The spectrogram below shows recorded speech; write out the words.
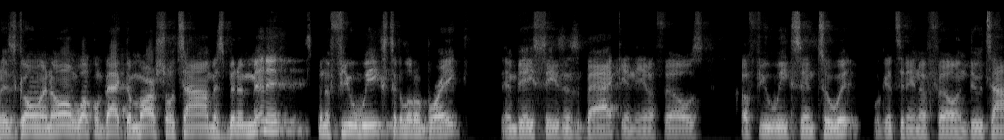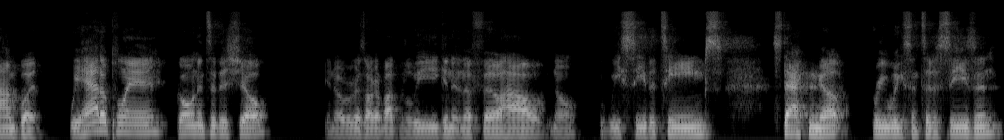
What is going on? Welcome back to Marshall Time. It's been a minute. It's been a few weeks. Took a little break. The NBA season's back, and the NFL's a few weeks into it. We'll get to the NFL in due time, but we had a plan going into this show. You know, we're going to talk about the league and the NFL, how you know we see the teams stacking up three weeks into the season.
